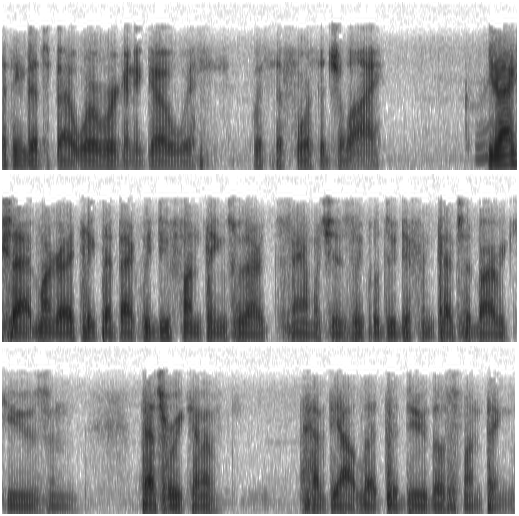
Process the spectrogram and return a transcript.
I think that's about where we're going to go with with the Fourth of July. Great. You know, actually, I- Margaret, I take that back. We do fun things with our sandwiches. Like we'll do different types of barbecues, and that's where we kind of have the outlet to do those fun things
